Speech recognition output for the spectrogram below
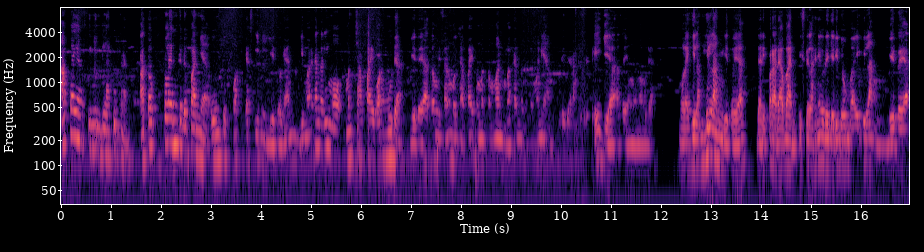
Apa yang ingin dilakukan atau plan ke depannya untuk podcast ini gitu kan? Gimana kan tadi mau mencapai orang muda gitu ya, atau misalnya mau capai teman-teman bahkan teman-teman yang udah jarang ke gereja atau yang memang udah mulai hilang-hilang gitu ya dari peradaban, istilahnya udah jadi domba yang hilang gitu ya.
